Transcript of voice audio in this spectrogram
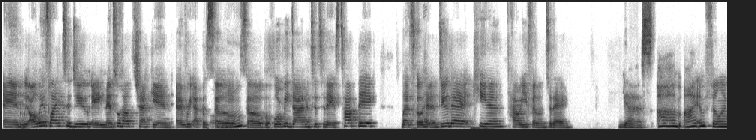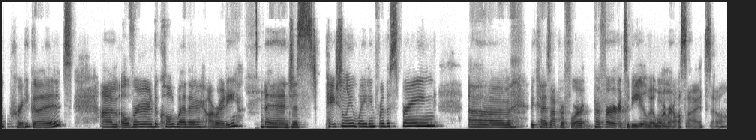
And we always like to do a mental health check in every episode. Mhm. So before we dive into today's topic, let's go ahead and do that. Kia, how are you feeling today? Yes, um, I am feeling pretty good. I'm over the cold weather already and just patiently waiting for the spring um, because I prefer prefer it to be a little bit warmer outside. So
